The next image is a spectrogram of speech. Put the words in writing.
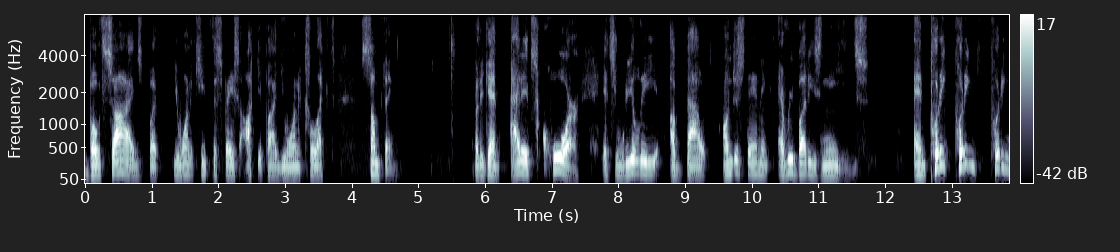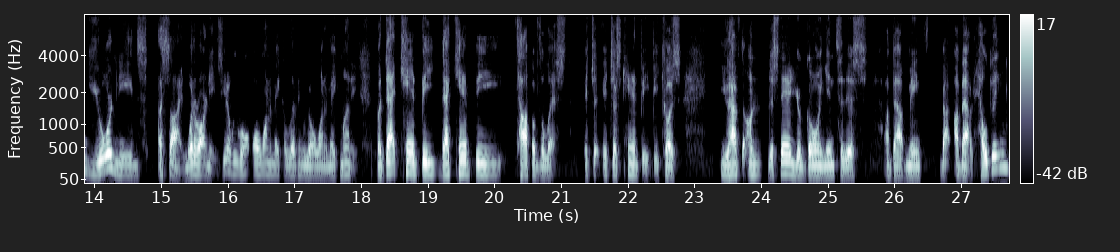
both sides, but you want to keep the space occupied. You want to collect something. But again, at its core, it's really about understanding everybody's needs and putting putting putting your needs aside. What are our needs? You know, we all, want to make a living, we all want to make money, but that can't be that can't be top of the list. It it just can't be because you have to understand you're going into this about main about, about helping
